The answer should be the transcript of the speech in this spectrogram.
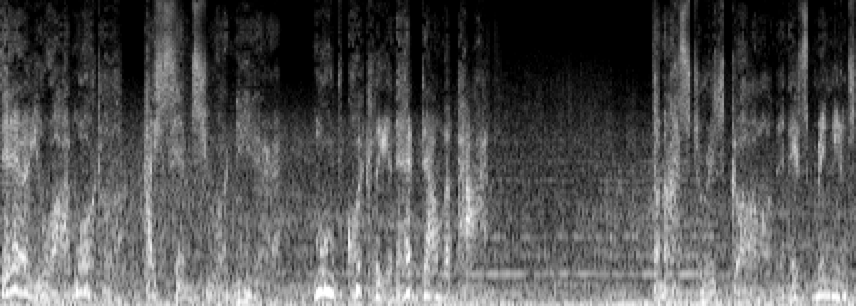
There you are, mortal. I sense you are near. Move quickly and head down the path. The Master is gone, and his minions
